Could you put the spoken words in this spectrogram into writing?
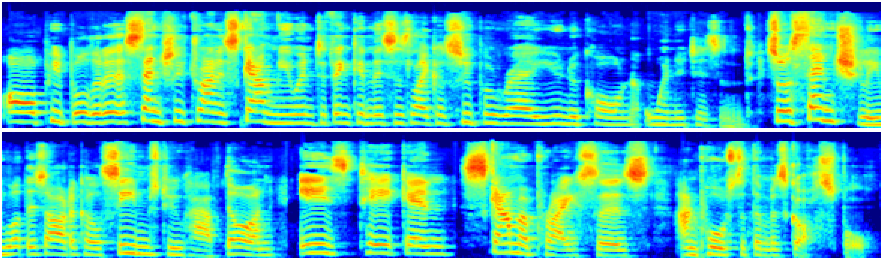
are people that are essentially trying to scam you into thinking this is like a super rare unicorn when it isn't. So essentially, what this article seems to have done is taken scammer prices and posted them as gospel.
